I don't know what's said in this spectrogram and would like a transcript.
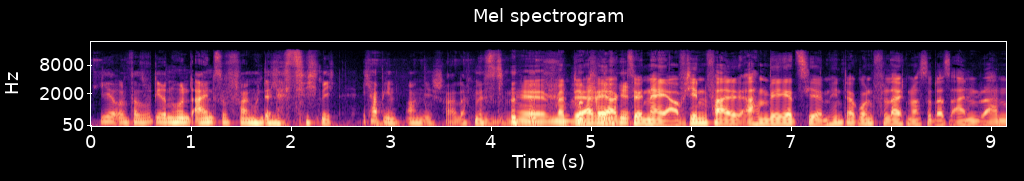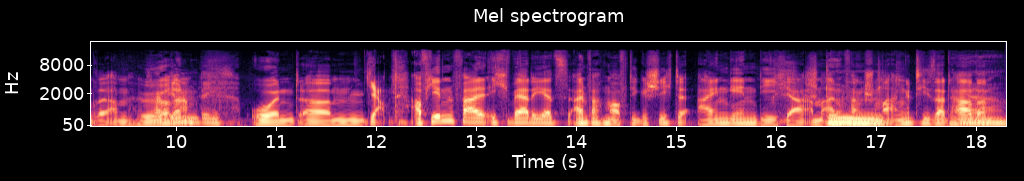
hier und versucht ihren Hund einzufangen und er lässt sich nicht. Ich hab ihn. Oh nee, schade, Mist. Nee, mit der Okay. Reaktion, naja, auf jeden Fall haben wir jetzt hier im Hintergrund vielleicht noch so das ein oder andere am Ich hab ihn Hören. am Dings. Und ähm, ja, auf jeden Fall, ich werde jetzt einfach mal auf die Geschichte eingehen, die ich ja am Stimmt. Anfang schon mal angeteasert habe, Ja.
